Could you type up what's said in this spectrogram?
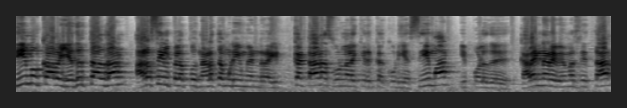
திமுகவை எதிர்த்தால்தான் அரசியல் பிளப்பு நடத்த முடியும் என்ற இக்கட்டான சூழ்நிலைக்கு இருக்கக்கூடிய சீமான் இப்பொழுது கலைஞரை விமர்சித்தார்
